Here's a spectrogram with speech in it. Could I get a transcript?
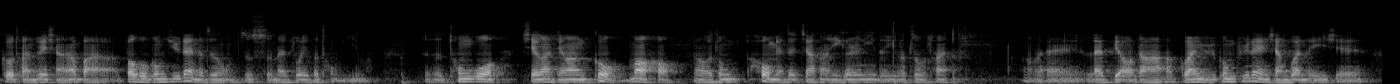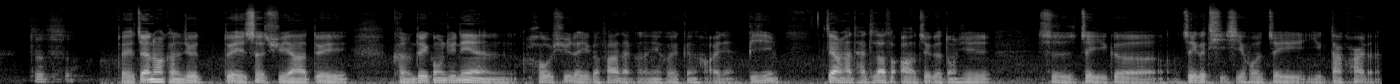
Go 团队想要把包括工具链的这种支持来做一个统一嘛，就是通过斜杠斜杠 Go 冒号，然后中后面再加上一个人一的一个字符串，来来表达关于工具链相关的一些支持。对，这样的话可能就对社区啊，对，可能对工具链后续的一个发展可能也会更好一点。毕竟这样的话才知道说，哦，这个东西是这一个这一个体系或者这一大块的，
